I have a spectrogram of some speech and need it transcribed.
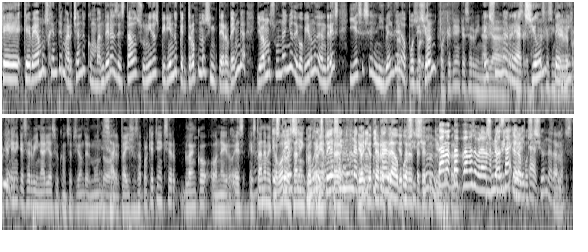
que, que veamos gente marchando con banderas de Estados Unidos pidiendo que Trump nos intervenga. Llevamos un año de gobierno de Andrés y ese es el nivel de Pero, la oposición. ¿Por, por qué tiene que ser binaria? Es una reacción Es, que es increíble. ¿Por qué terrible. tiene que ser binaria su concepción del mundo o del país? O sea, ¿por qué tiene que ser blanco o negro? ¿Es, ¿Están a mi favor Estoy o están en contra no, estoy haciendo una yo- yo te crítica a la yo respeté tu oposición. tiempo, Vamos, va- vamos a hablar Es una, una pausa crítica y a la oposición nada más.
